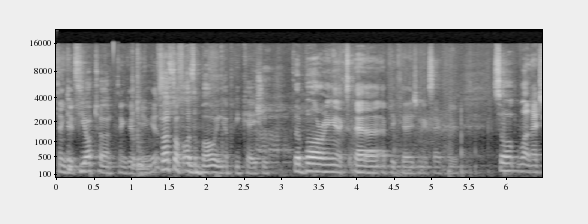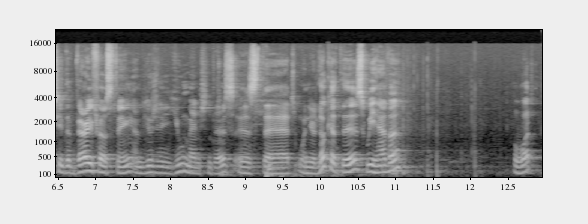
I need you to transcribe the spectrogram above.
Thank it's you. your turn. Thank you, genius. First of all, the boring application. The boring uh, application, exactly. So, well, actually, the very first thing, and usually you mentioned this, is that when you look at this, we have a, a what?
